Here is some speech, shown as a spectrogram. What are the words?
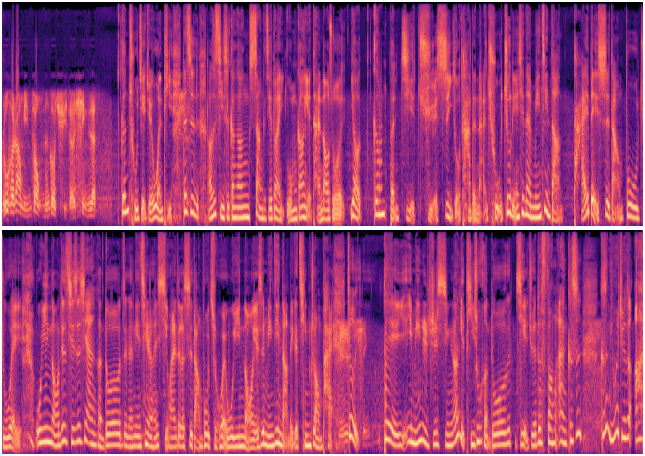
如何让民众能够取得信任，根除解决问题。但是老师，其实刚刚上个阶段，我们刚刚也谈到说，要根本解决是有他的难处，就连现在民进党。台北市党部主委吴怡农，就是其实现在很多这个年轻人很喜欢这个市党部主委吴怡农，也是民进党的一个青壮派，就。对，以明日之星，然后也提出很多解决的方案。可是，可是你会觉得啊，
